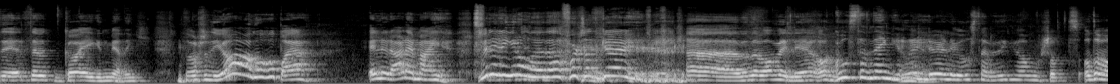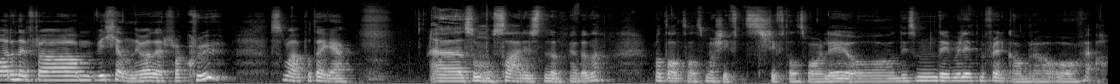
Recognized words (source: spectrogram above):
det, det ga egen mening. Det var sånn Ja, nå hoppa jeg! Eller er det meg? Spiller ingen rolle, det er fortsatt gøy! Eh, men det var veldig og god stemning. Veldig, veldig god stemning. Det var morsomt. Og det var en del fra Vi kjenner jo en del fra Crew, som er på TG. eh, som også er i studentmediene. Blant annet han som er skift, skiftansvarlig, og de som driver litt med flerkamera. og ja,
